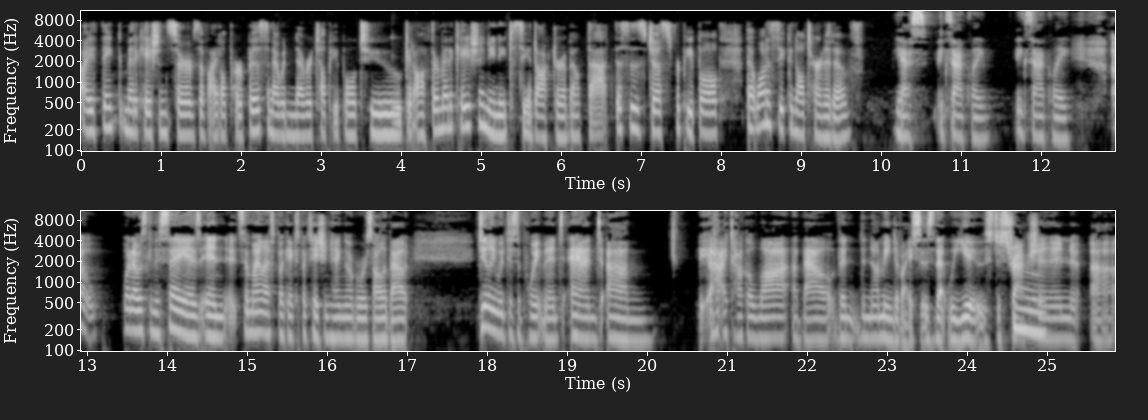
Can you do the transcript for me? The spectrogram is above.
I think medication serves a vital purpose, and I would never tell people to get off their medication. You need to see a doctor about that. This is just for people that want to seek an alternative. Yes, exactly. Exactly. Oh, what I was going to say is in, so my last book, Expectation Hangover, was all about dealing with disappointment and, um, I talk a lot about the, the numbing devices that we use, distraction, mm. uh,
